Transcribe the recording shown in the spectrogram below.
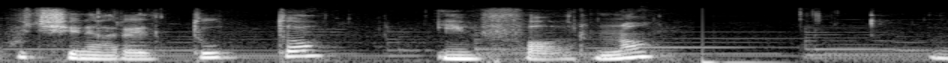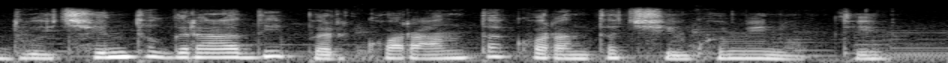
cucinare il tutto in forno 200 gradi per 40-45 minuti.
